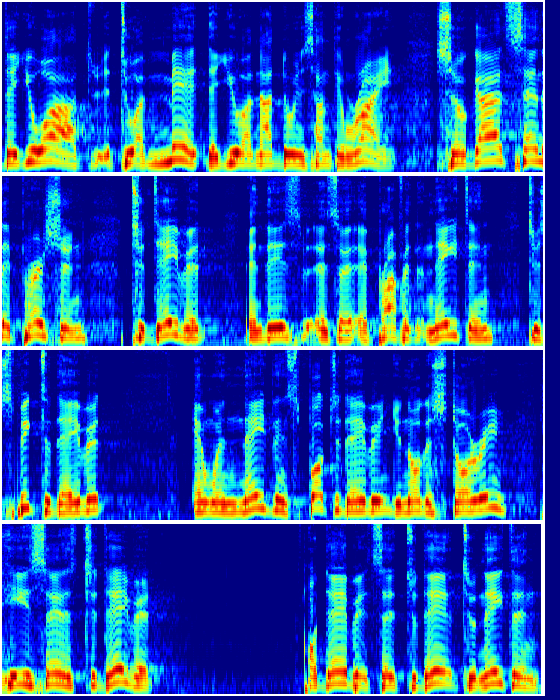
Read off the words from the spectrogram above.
that you are, to, to admit that you are not doing something right. So God sent a person to David, and this is a, a prophet Nathan, to speak to David. And when Nathan spoke to David, you know the story. He says to David, or David said to, to Nathan,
